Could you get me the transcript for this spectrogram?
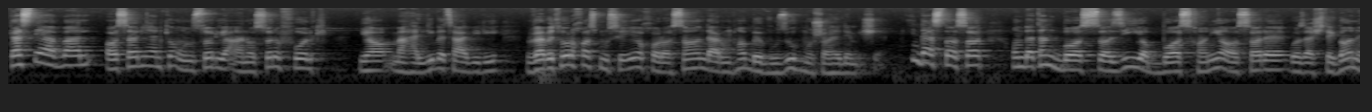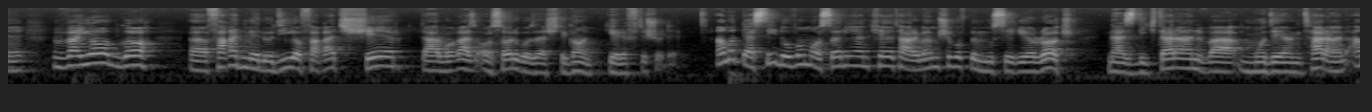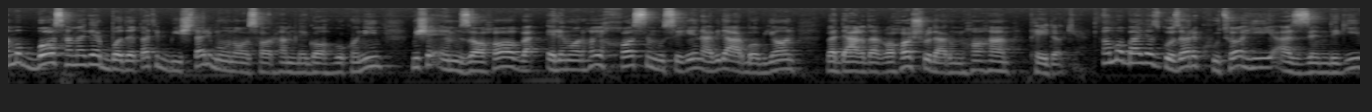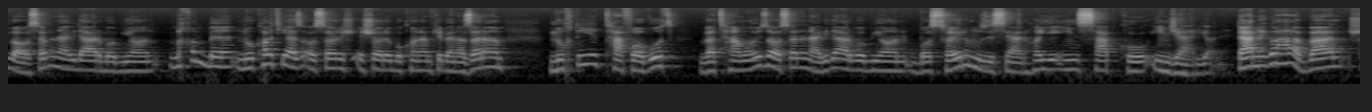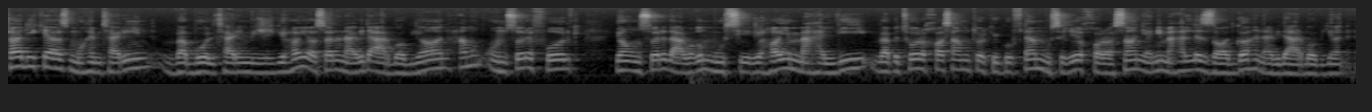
دسته اول آثاری هن که عنصر یا عناصر فولک یا محلی به تعبیری و به طور خاص موسیقی خراسان در اونها به وضوح مشاهده میشه. این دست آثار عمدتا بازسازی یا بازخوانی آثار گذشتگانه و یا گاه فقط ملودی یا فقط شعر در واقع از آثار گذشتگان گرفته شده. اما دسته دوم آثاری هن که تقریبا میشه گفت به موسیقی راک نزدیکترن و مدرنترن. اما باز هم اگر با دقت بیشتری به اون آثار هم نگاه بکنیم میشه امضاها و المانهای خاص موسیقی نوید اربابیان و دغدغه‌هاش رو در اونها هم پیدا کرد. اما بعد از گذر کوتاهی از زندگی و آثار نوید اربابیان می‌خوام به نکاتی از آثارش اشاره بکنم که به نظرم نقطه تفاوت و تمایز آثار نوید اربابیان با سایر موزیسین های این سبک و این جریانه. در نگاه اول شاید یکی از مهمترین و bold ترین ویژگی های آثار نوید اربابیان همون عنصر فولک یا عنصر در واقع موسیقی های محلی و به طور خاص همونطور که گفتم موسیقی خراسان یعنی محل زادگاه نوید اربابیانه.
